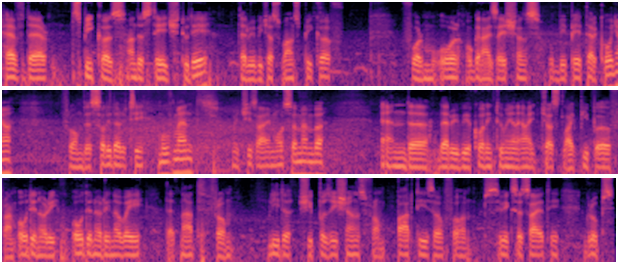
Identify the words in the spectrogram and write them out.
have their speakers on the stage today. There will be just one speaker for all organizations, would be Peter Konya from the Solidarity movement, which is I'm also a member. And uh, that will be, according to me, and I just like people from ordinary, ordinary in a way that not from leadership positions, from parties or from civic society groups.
